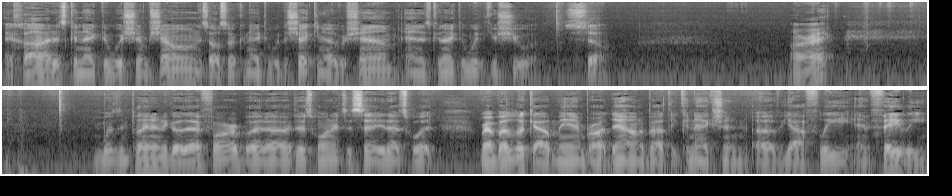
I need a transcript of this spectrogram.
Echad is connected with Shimshon. It's also connected with the Shekinah of Hashem, and it's connected with Yeshua. So, all right. Wasn't planning to go that far, but uh, just wanted to say that's what Rabbi Lookout Man brought down about the connection of Yafli and Phali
